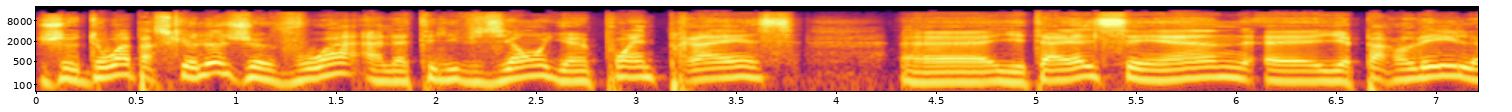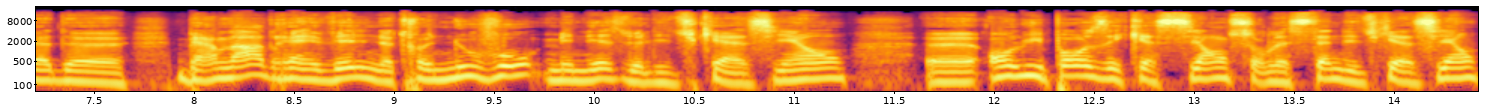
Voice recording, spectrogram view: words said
je dois, parce que là, je vois à la télévision, il y a un point de presse. Euh, il est à LCN. euh, il a parlé là, de Bernard Drinville, notre nouveau ministre de l'Éducation. Euh, on lui pose des questions sur le système d'éducation,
